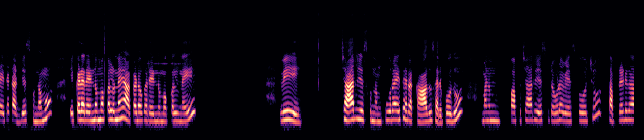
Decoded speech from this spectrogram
అయితే కట్ చేసుకుందాము. ఇక్కడ రెండు మొక్కలు ఉన్నాయి అక్కడ ఒక రెండు మొక్కలు ఉన్నాయి ఇవి చారు చేసుకుందాం. కూర అయితే కాదు సరిపోదు. మనం పప్పు చారు చేసుకుంటే కూడా వేసుకోవచ్చు. సపరేట్గా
